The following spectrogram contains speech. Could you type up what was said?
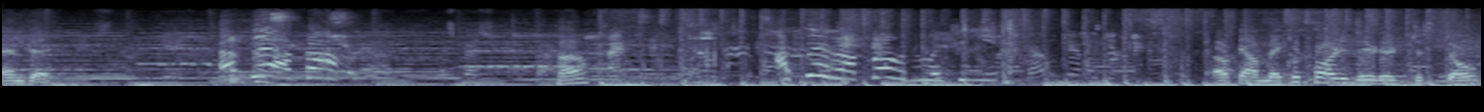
MJ. I said I promise. Huh? I said I promise, little kid. Okay, I'll make you party leader. Just don't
